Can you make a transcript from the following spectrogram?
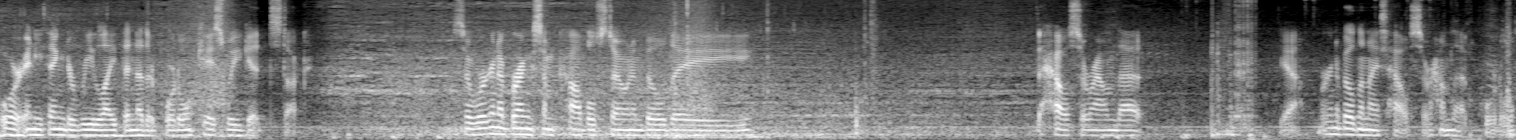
or anything to relight the nether portal in case we get stuck. So we're gonna bring some cobblestone and build a the house around that. Yeah, we're gonna build a nice house around that portal.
